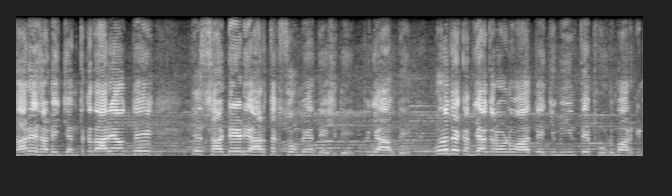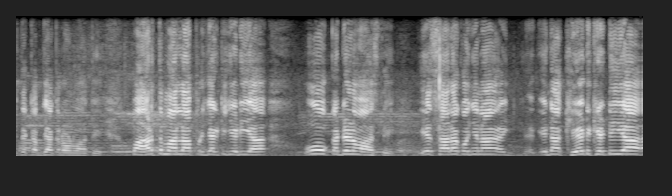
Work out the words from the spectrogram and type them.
ਸਾਰੇ ਸਾਡੇ ਜਨਤਕ ਅਦਾਰਿਆਂ ਉੱਤੇ ਤੇ ਸਾਡੇ ਜਿਹੜੇ ਆਰਥਿਕ ਸੋਮੇ ਆ ਦੇਸ਼ ਦੇ, ਪੰਜਾਬ ਦੇ, ਉਹਨਾਂ ਤੇ ਕਬਜ਼ਾ ਕਰਾਉਣ ਵਾਸਤੇ, ਜ਼ਮੀਨ ਤੇ ਫੂਡ ਮਾਰਕੀਟ ਤੇ ਕਬਜ਼ਾ ਕਰਾਉਣ ਵਾਸਤੇ। ਭਾਰਤਮਾਲਾ ਪ੍ਰੋਜੈਕਟ ਜਿਹੜੀ ਆ, ਉਹ ਕੱਢਣ ਵਾਸਤੇ। ਇਹ ਸਾਰਾ ਕੁਝ ਇਹਨਾਂ ਇਹਨਾਂ ਖੇਡ ਖੇਡੀ ਆ,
